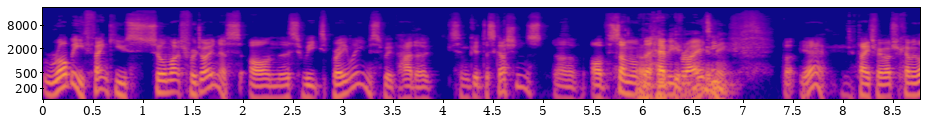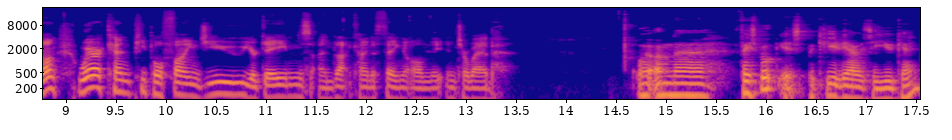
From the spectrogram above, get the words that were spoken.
Robbie, thank you so much for joining us on this week's Brainwaves. We've had a, some good discussions of, of some of Oh, the heavy you for having variety. But yeah, thanks very much for coming along. Where can people find you, your games, and that kind of thing on the interweb? Well, on uh, Facebook, it's Peculiarity UK.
